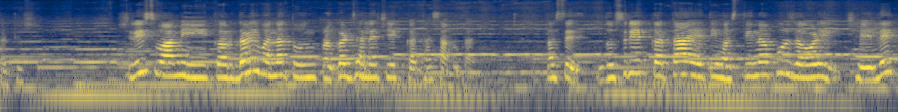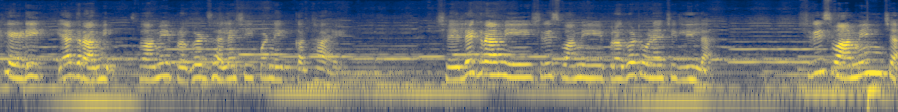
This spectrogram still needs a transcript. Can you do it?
कथेशी. श्री स्वामी कर्दळी वनातून प्रगट झाल्याची एक कथा सांगतात. तसेच दुसरी एक कथा आहे ती हस्तिनापूर जवळील छेले खेडी या ग्रामी स्वामी प्रगट झाल्याची पण एक कथा आहे. छेले ग्रामी श्री स्वामी प्रगट होण्याची लीला. श्री स्वामींच्या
